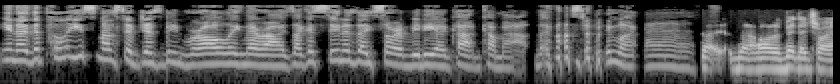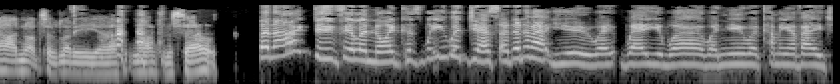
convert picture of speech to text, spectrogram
you know, the police must have just been rolling their eyes. Like as soon as they saw a video card come out, they must have been like, mm. But, oh, I bet they try hard not to bloody uh, laugh themselves. But I do feel annoyed because we were just, I don't know about you, where, where you were when you were coming of age,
